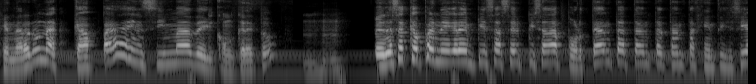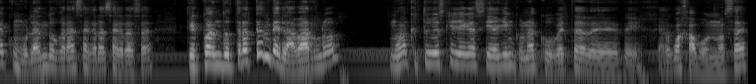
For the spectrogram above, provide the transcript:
generar una capa encima del concreto. Pero esa capa negra empieza a ser pisada por tanta, tanta, tanta gente y se sigue acumulando grasa, grasa, grasa, que cuando tratan de lavarlo, ¿no? Que tú ves que llega así alguien con una cubeta de, agua jabonosa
